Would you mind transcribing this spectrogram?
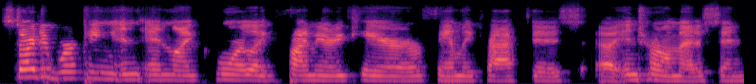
started working in, in like more like primary care, family practice, uh, internal medicine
